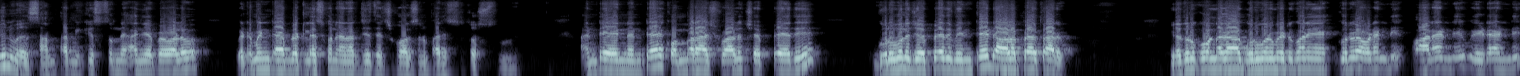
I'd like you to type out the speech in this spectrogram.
యూనివర్స్ అంతా మీకు ఇస్తుంది అని చెప్పేవాళ్ళు విటమిన్ టాబ్లెట్లు వేసుకుని ఎనర్జీ తెచ్చుకోవాల్సిన పరిస్థితి వస్తుంది. అంటే ఏంటంటే కుంభరాశి వాళ్ళు చెప్పేది గురువులు చెప్పేది వింటే డెవలప్ అవుతారు. ఎదురుకుండగా గురువుని పెట్టుకొని గురువు ఎవడండి? వాడండి వీడండి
